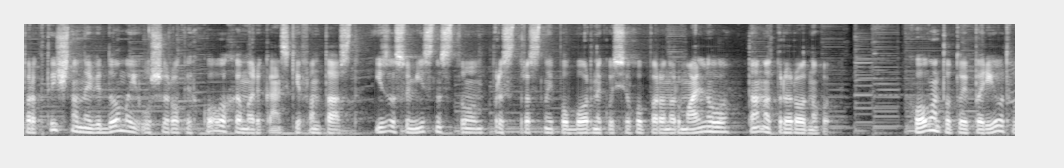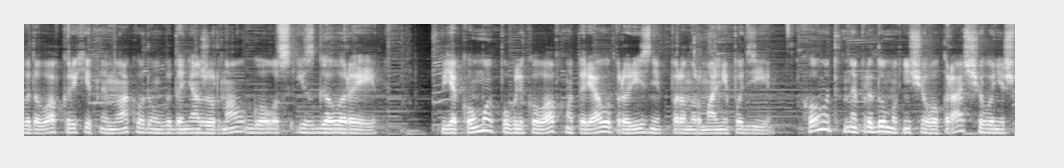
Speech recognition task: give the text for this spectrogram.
практично невідомий у широких колах американський фантаст, і за сумісництвом пристрасний поборник усього паранормального та надприродного. Холланд у той період видавав крихітним накладом видання журнал Голос із галереї, в якому публікував матеріали про різні паранормальні події. Холланд не придумав нічого кращого, ніж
